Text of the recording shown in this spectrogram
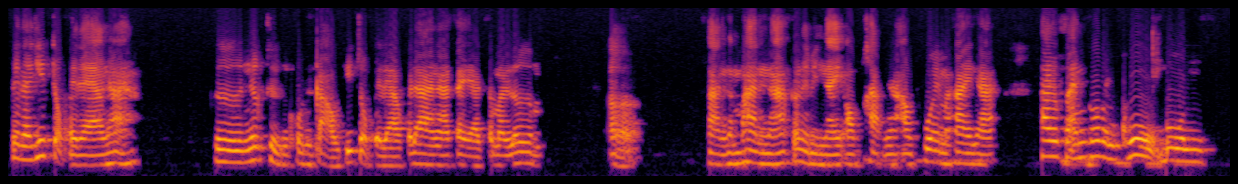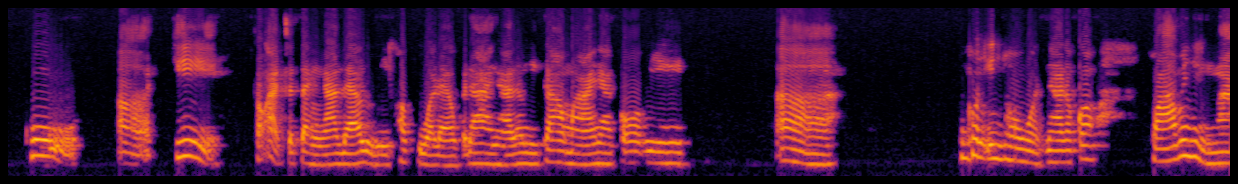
เป็นอะไรที่จบไปแล้วนะคะคือนึกถึงคนเก่าที่จบไปแล้วก็ได้นะ แต่อยากจะมาเริ่ม เอ่อสารสัมพันธ์นะ ก็เลยเป็นไนออฟคัพนะเอาถ้วยมาให้นะไฮแฟนก็เป็นคู่บุญคู่ เอ่อที่เขาอาจจะแต่งงานแล้วหรือมีครอบครัวแล้วก็ได้นะแล้วนี้ก้าวไม้นะก็มีเอ่อเป็นคนอินโทรเวิร์ดนะ แล้วก็คว้าไว้หนึ่งไม้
